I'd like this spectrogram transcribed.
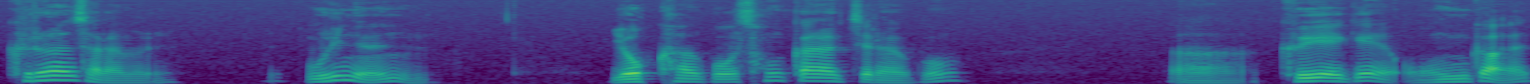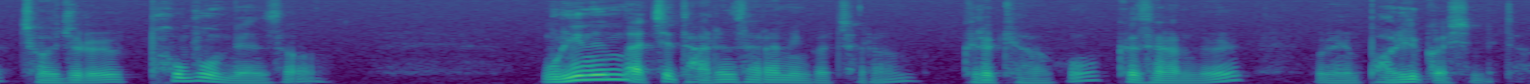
그러한 사람을 우리는 욕하고 손가락질하고 어, 그에게 온갖 저주를 퍼부으면서 우리는 마치 다른 사람인 것처럼 그렇게 하고 그 사람들을 우리는 버릴 것입니다.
